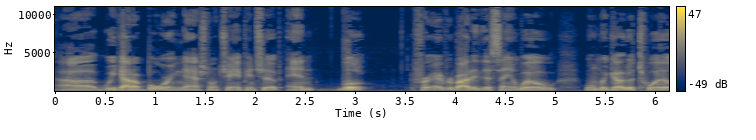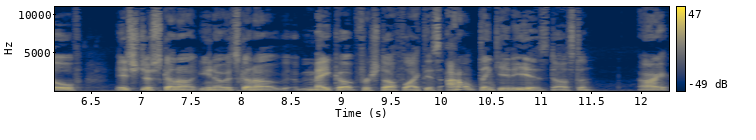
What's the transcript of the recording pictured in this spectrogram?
Uh, we got a boring national championship, and look for everybody that's saying, well, when we go to 12, it's just gonna, you know, it's gonna make up for stuff like this. I don't think it is, Dustin. All right,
